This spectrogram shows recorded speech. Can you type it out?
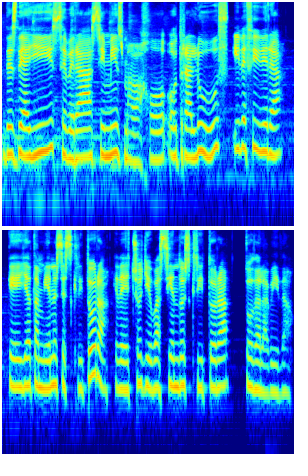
Desde allí se verá a sí misma bajo otra luz y decidirá que ella también es escritora, que de hecho lleva siendo escritora toda la vida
